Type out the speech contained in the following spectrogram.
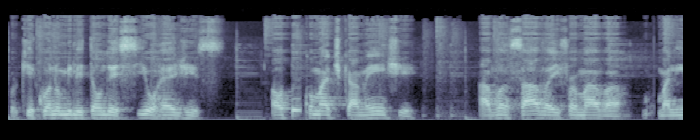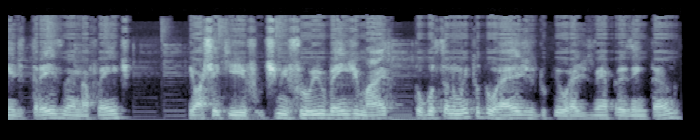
Porque quando o Militão descia, o Regis automaticamente avançava e formava uma linha de três né, na frente. Eu achei que o time fluiu bem demais. Estou gostando muito do Regis, do que o Regis vem apresentando.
